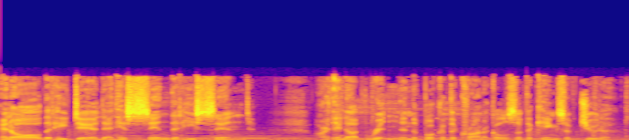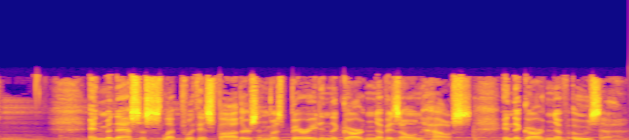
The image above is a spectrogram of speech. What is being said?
and all that he did, and his sin that he sinned, are they not written in the book of the Chronicles of the kings of Judah? And Manasseh slept with his fathers, and was buried in the garden of his own house, in the garden of Uzzah,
